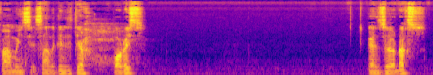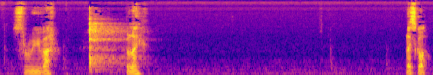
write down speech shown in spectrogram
Và mình sẽ sang cái tiếp theo. Boris. Enzer Dax Sriva Play. Let's go.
